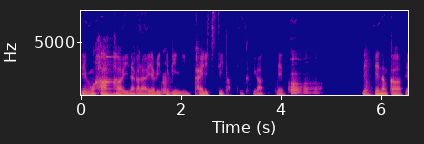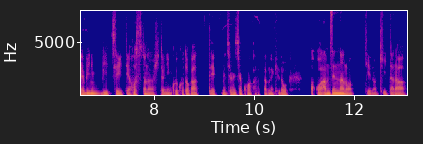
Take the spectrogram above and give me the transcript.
で、もう、はぁはぁ言いながら Airbnb に帰り着いたっていう時があって、うん。うん。で、でなんか Airbnb 着いてホストの人にこういうことがあって、めちゃめちゃ怖かったんだけど、ここ安全なの？っていうのを聞いたら、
